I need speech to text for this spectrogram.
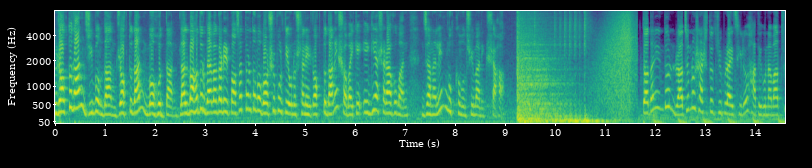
রক্তদান, জীবনদান, রক্তদান মহদান লাল বাহাদুর ব্যাবাগারের পঁচাত্তরতম বর্ষপূর্তি অনুষ্ঠানে রক্তদানে সবাইকে এগিয়ে আসার আহ্বান জানালেন মুখ্যমন্ত্রী মানিক সাহা। তদানীন্তন রাজন্য শাসিত ত্রিপুরায় ছিল হাতে গোনা মাত্র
